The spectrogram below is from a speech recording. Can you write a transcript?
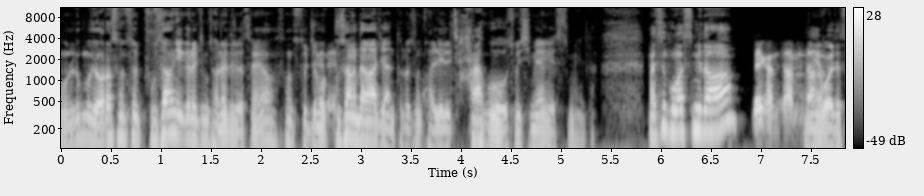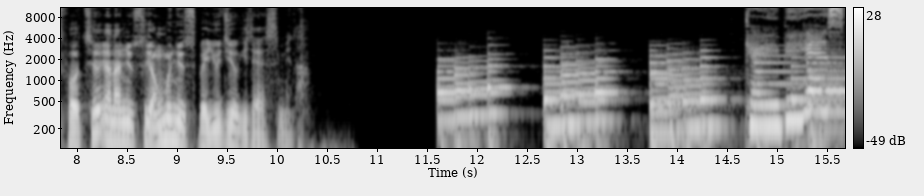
오늘도 뭐 여러 선수들 부상 얘기를 좀 전해드려서요. 선수들 좀 네네. 부상당하지 않도록 좀 관리를 잘하고 조심해야겠습니다. 말씀 고맙습니다. 네, 감사합니다. 네, 월드스포츠 연합뉴스 영문뉴스부의 유지호 기자였습니다. KBS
